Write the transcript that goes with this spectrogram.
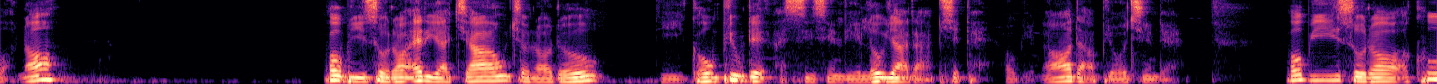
ပေါ့နော်ဟုတ်ပြီဆိုတော့အဲ့ဒီအကြောင်းကျွန်တော်တို့ဒီဂုံပြုတ်တဲ့အစီအစဉ်လေးလုပ်ရတာဖြစ်တယ်ဟုတ်ပြီနော်ဒါပြောချင်းတယ်ဟုတ်ပြီဆိုတော့အခု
